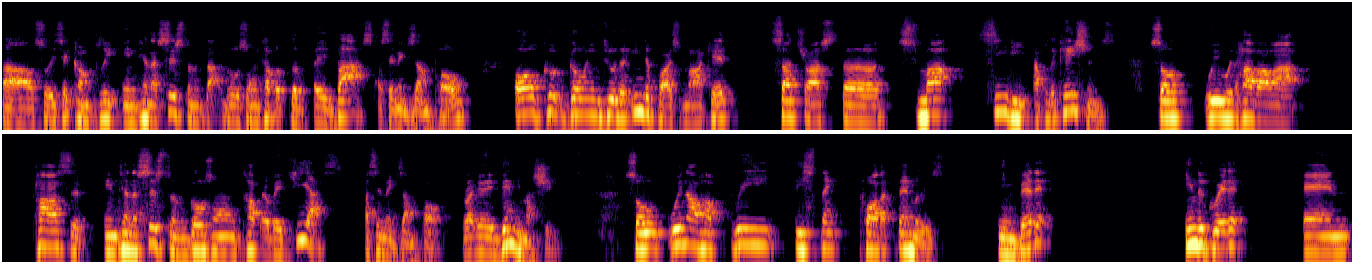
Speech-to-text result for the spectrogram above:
Uh, so it's a complete antenna system that goes on top of the a bus, as an example, or could go into the enterprise market, such as the smart city applications. So we would have our passive antenna system goes on top of a kiosk, as an example, right? A vending machine. So we now have three distinct product families embedded, integrated, and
